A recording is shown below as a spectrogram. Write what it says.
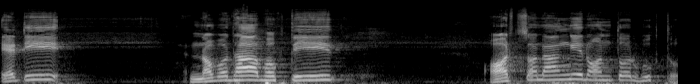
এটি নবধা ভক্তির অর্চনাঙ্গের অন্তর্ভুক্ত।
